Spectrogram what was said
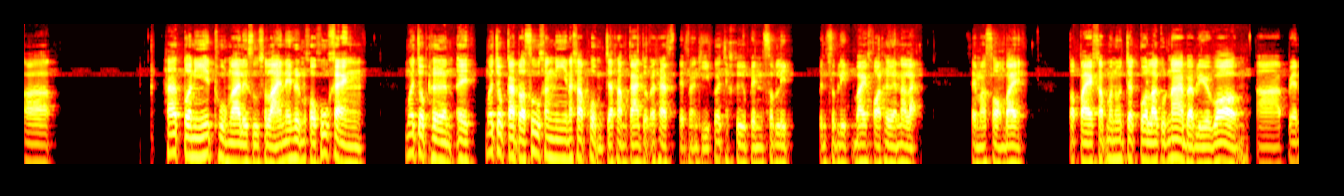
อ่า ถ้าตัวนี้ถูกทำลายหรือสูญสลายในเทิร์นของคู่แข่ง เมื่อจบเทิร์น เอ้ย เมื่อจบการต่อสู้ครั้งนี้นะครับ ผมจะทำการจบแอทแทสเต็ปทันทีก็จะคือเป็นสปริตเป็นสปริตใบคอเทิร์นนั่นแหละ ใส่มาสองใบ ต่อไปครับมนุษย์จากกลากูน่าแบบรีเวลอ่า เป็น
